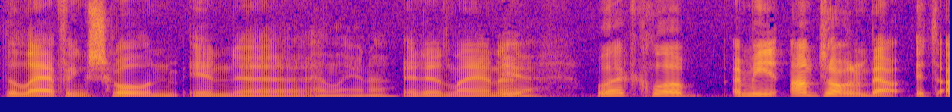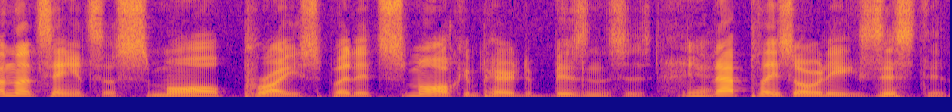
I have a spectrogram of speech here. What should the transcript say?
the Laughing Skull in in uh, Atlanta? In Atlanta. Yeah. Well, that club. I mean, I'm talking about. It's, I'm not saying it's a small price, but it's small compared to businesses. Yeah. That place already existed.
